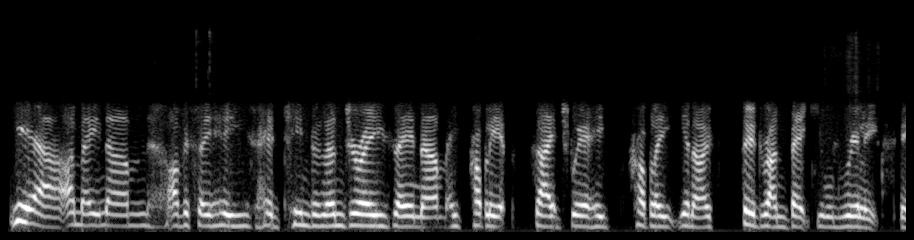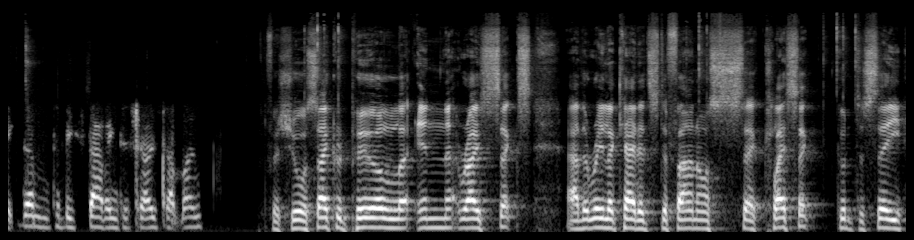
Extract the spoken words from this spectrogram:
Yeah, I mean, um, obviously he's had tendon injuries and um, he's probably at the stage where he probably, you know, third run back, you would really expect him to be starting to show something. For sure. Sacred Pearl in race six, uh, the relocated Stefanos uh, Classic. Good to see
